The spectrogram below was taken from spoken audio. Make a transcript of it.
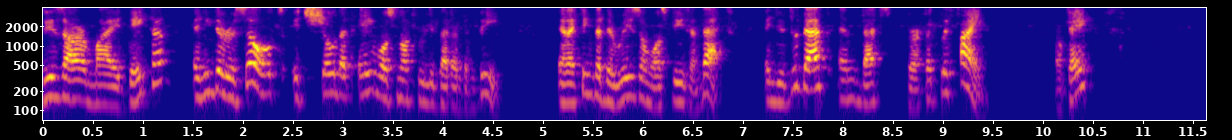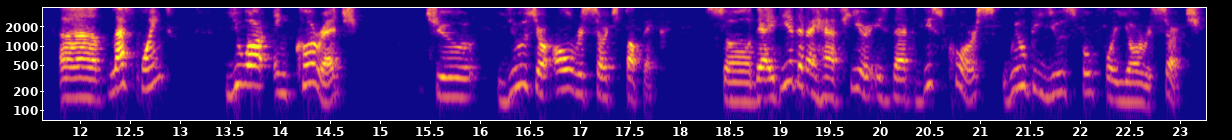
These are my data. And in the result, it showed that A was not really better than B. And I think that the reason was this and that. And you do that, and that's perfectly fine. Okay? Uh, last point, you are encouraged to use your own research topic. So the idea that I have here is that this course will be useful for your research.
